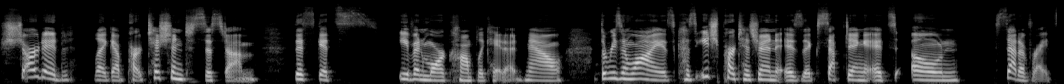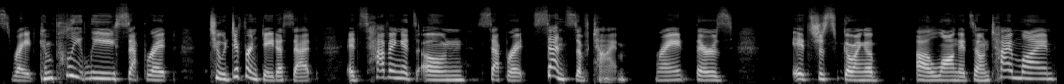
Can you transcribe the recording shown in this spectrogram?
sharded like a partitioned system, this gets even more complicated. Now, the reason why is because each partition is accepting its own set of writes, right? Completely separate to a different data set. It's having its own separate sense of time, right? There's, it's just going a, along its own timeline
